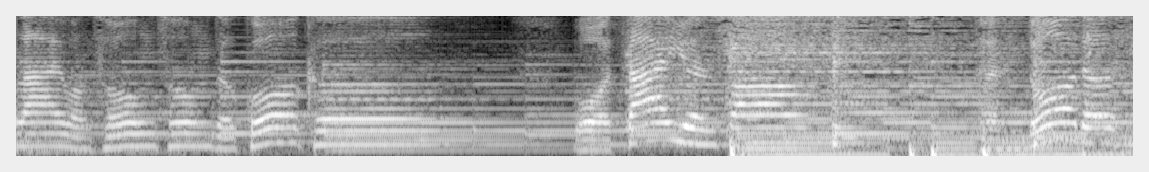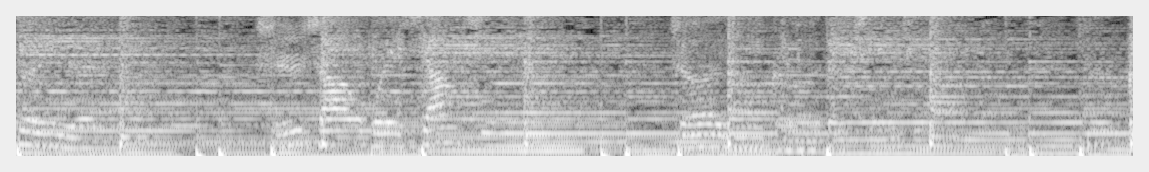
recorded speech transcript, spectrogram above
来往匆匆的过客。我在远方，很多的岁月，时常会想起你这一刻的情景。此刻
